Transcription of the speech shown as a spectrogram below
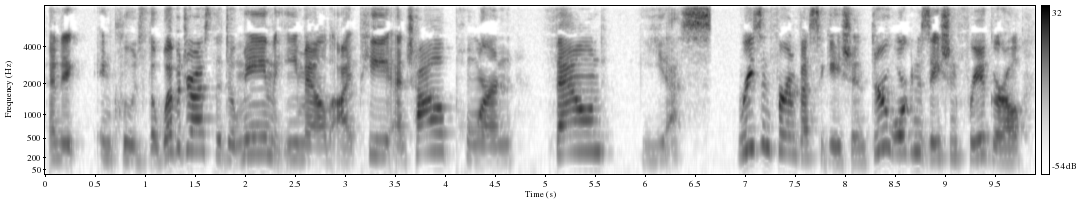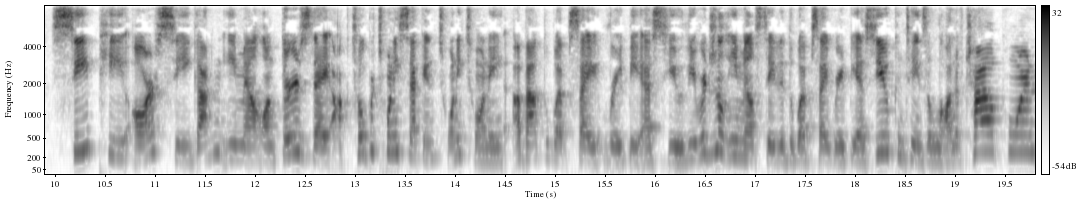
And it includes the web address, the domain, the email, the IP, and child porn found yes. Reason for investigation. Through organization Free a Girl, CPRC got an email on Thursday, October 22nd, 2020, about the website RapeySU. The original email stated the website RapeySU contains a lot of child porn.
